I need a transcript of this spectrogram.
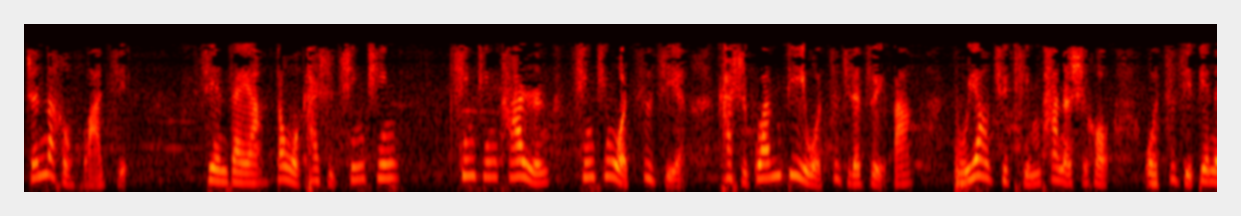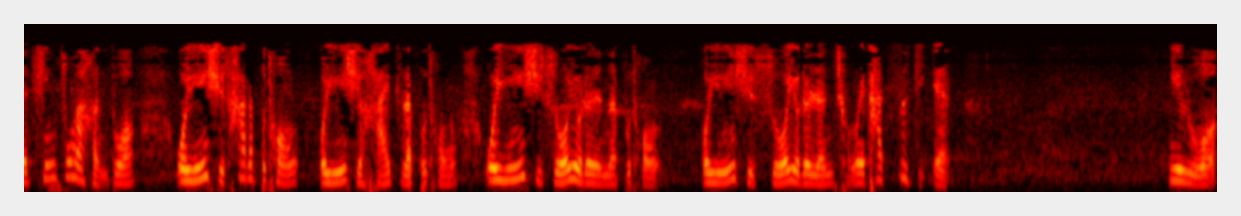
真的很滑稽。现在呀，当我开始倾听、倾听他人、倾听我自己，开始关闭我自己的嘴巴，不要去评判的时候，我自己变得轻松了很多。我允许他的不同，我允许孩子的不同，我允许所有的人的不同，我允许所有的人成为他自己。例如，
